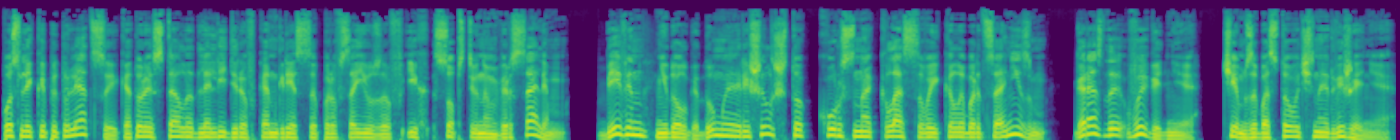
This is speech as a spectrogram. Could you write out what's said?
После капитуляции, которая стала для лидеров Конгресса профсоюзов их собственным Версалем, Бевин, недолго думая, решил, что курс на классовый коллаборационизм гораздо выгоднее, чем забастовочное движение.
